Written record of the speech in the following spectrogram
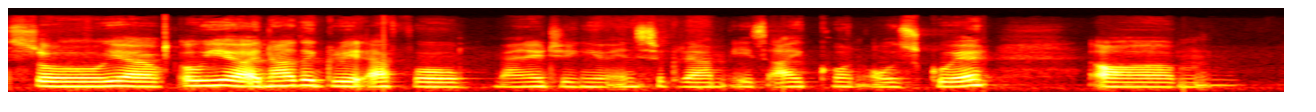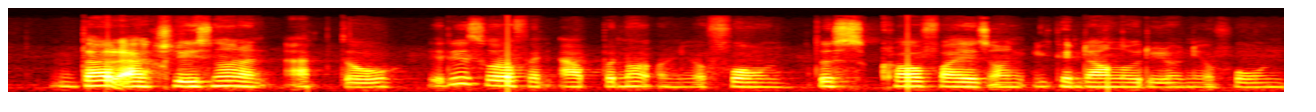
So yeah. Oh yeah another great app for managing your instagram is Iconosquare. Um, that actually is not an app though. It is sort of an app but not on your phone. This crowdfire is on you can download it on your phone.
